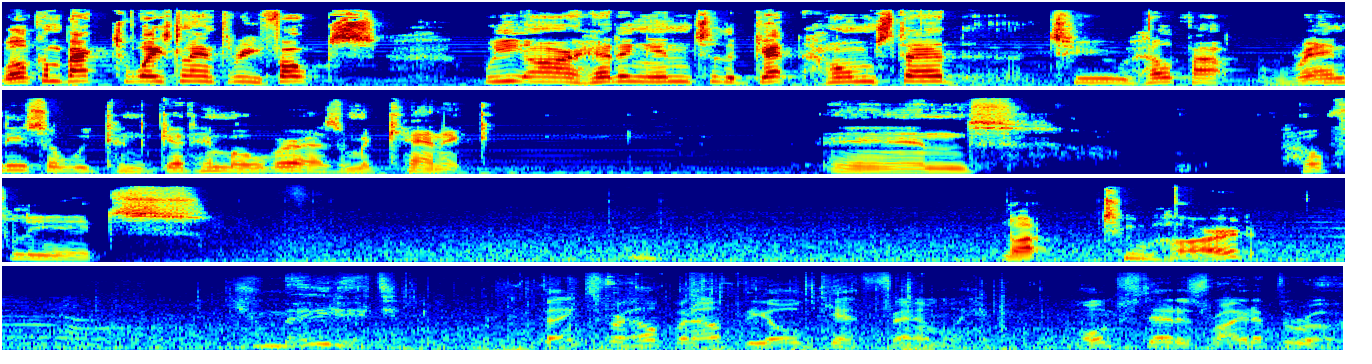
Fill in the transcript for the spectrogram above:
Welcome back to Wasteland 3, folks. We are heading into the Gett Homestead to help out Randy so we can get him over as a mechanic. And hopefully it's not too hard. You made it. Thanks for helping out the old Gett family. Homestead is right up the road.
